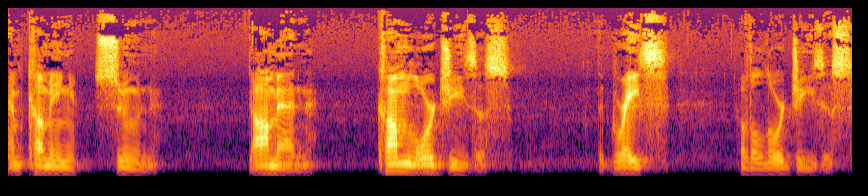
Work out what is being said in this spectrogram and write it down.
am coming soon. Amen. Come, Lord Jesus. The grace of the Lord Jesus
